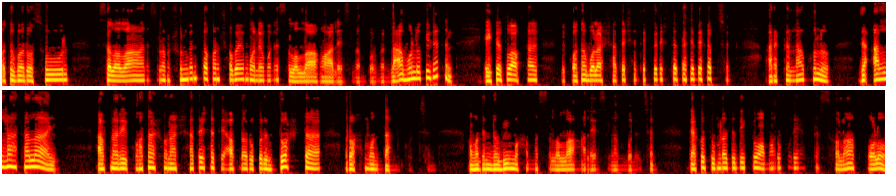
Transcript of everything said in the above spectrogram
অথবা রসুল সাল্লাহ আলাইসাল্লাম শুনবেন, তখন সবাই মনে মনে সাল্লাহ আলাইসাল্লাম পড়বেন লাভ হলো কি জানেন? এটা তো আপনার কথা বলার সাথে সাথে ফেরেশতা তাকে দেখাচ্ছে। আর একটা লাভ হলো যে আল্লাহ তালাই আপনার এই কথা শোনার সাথে সাথে আপনার উপরে দশটা রহমত দান করছেন। আমাদের নবী মোহাম্মদ সাল্লাহ আলাইসাল্লাম বলেছেন, দেখো, তোমরা যদি কেউ আমার উপরে একটা সলাৎ পড়ো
